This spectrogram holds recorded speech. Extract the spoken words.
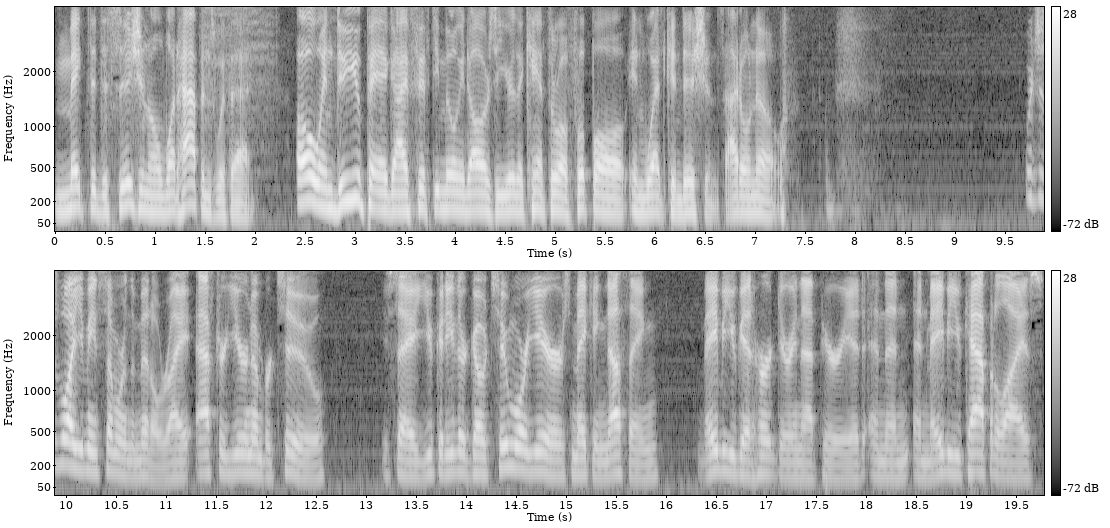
make the decision on what happens with that. Oh, and do you pay a guy fifty million dollars a year that can't throw a football in wet conditions? I don't know. Which is why you mean somewhere in the middle, right? After year number two, you say you could either go two more years making nothing, maybe you get hurt during that period, and then and maybe you capitalize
